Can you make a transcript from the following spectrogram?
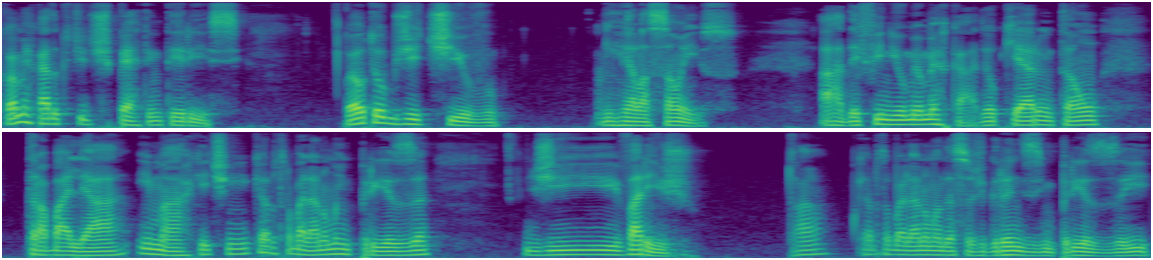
Qual é o mercado que te desperta interesse? Qual é o teu objetivo em relação a isso? Ah, definir o meu mercado. Eu quero então trabalhar em marketing e quero trabalhar numa empresa de varejo, tá? Quero trabalhar numa dessas grandes empresas aí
